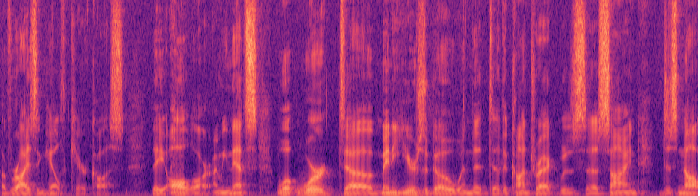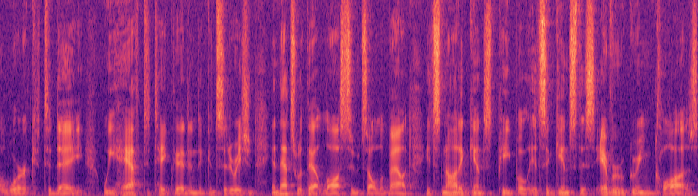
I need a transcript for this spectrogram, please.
of rising health care costs. They all are. I mean, that's what worked uh, many years ago when that, uh, the contract was uh, signed, does not work today. We have to take that into consideration, and that's what that lawsuit's all about. It's not against people, it's against this evergreen clause.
